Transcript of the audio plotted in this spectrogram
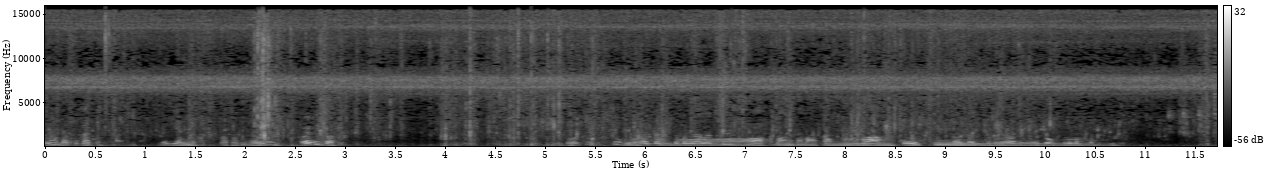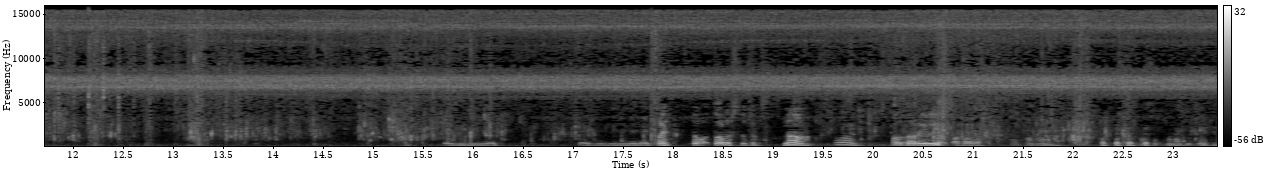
Ya ada pukat. Bagian deh. Apa Boleh, boleh tuh tuh. Oh, bang tabakan ini bang. Kita mengalat, itu rumah. Woi, tolus tuh tuh. No, auto release. Apa apa? apa? Masuk melaju itu.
